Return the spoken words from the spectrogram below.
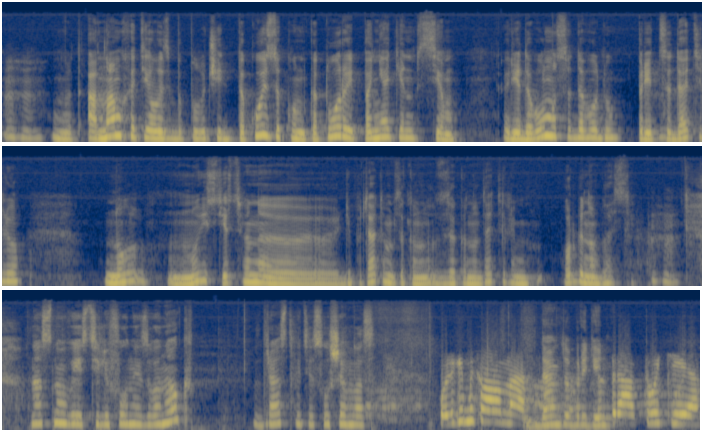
Угу. Вот. А нам хотелось бы получить такой закон, который понятен всем рядовому садоводу, председателю, ну, ну естественно, депутатам, закон, законодателям, органам власти. Угу. У нас снова есть телефонный звонок. Здравствуйте, слушаем вас. Ольга Михайловна. Да, добрый день. Здравствуйте.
